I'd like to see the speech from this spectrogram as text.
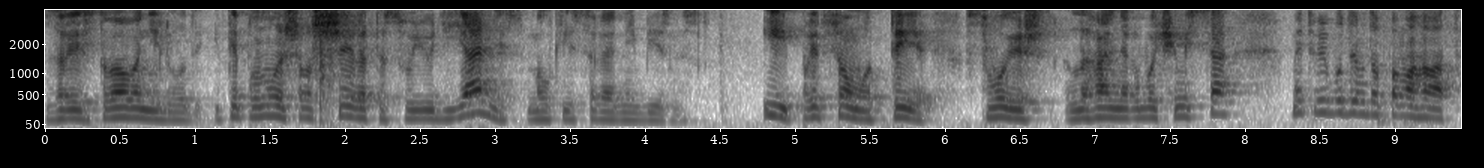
зареєстровані люди, і ти плануєш розширити свою діяльність, малкий і середній бізнес, і при цьому ти створюєш легальні робочі місця, ми тобі будемо допомагати.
